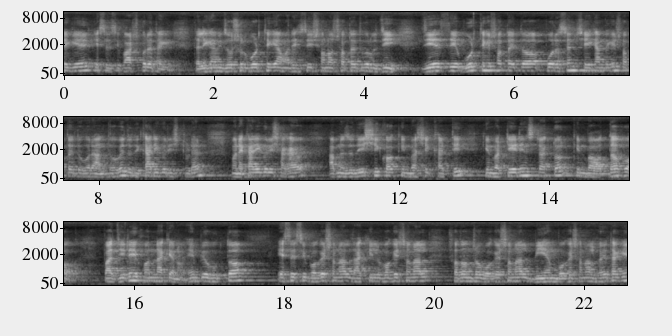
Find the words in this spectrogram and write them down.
থেকে এসএসসি পাস করে থাকি, তাহলে কি আমি যশোর বোর্ড থেকে আমার এসএসসি সনদ সত্যায়িত করব? জি যে যে বোর্ড থেকে সত্যায়িত করেছেন সেইখান থেকে সত্যায়িত করে আনতে হবে। যদি কারিগরি স্টুডেন্ট মানে কারিগরি শাখায় আপনি যদি শিক্ষক কিংবা শিক্ষার্থী কিংবা ট্রেড ইনস্ট্রাক্টর কিংবা অধ্যাপক বা যেটাই হন না কেন এমপিওভুক্ত এসএসসি ভোকেশনাল দাখিল ভোকেশনাল স্বতন্ত্র ভোকেশনাল বিএম ভোকেশনাল হয়ে থাকে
